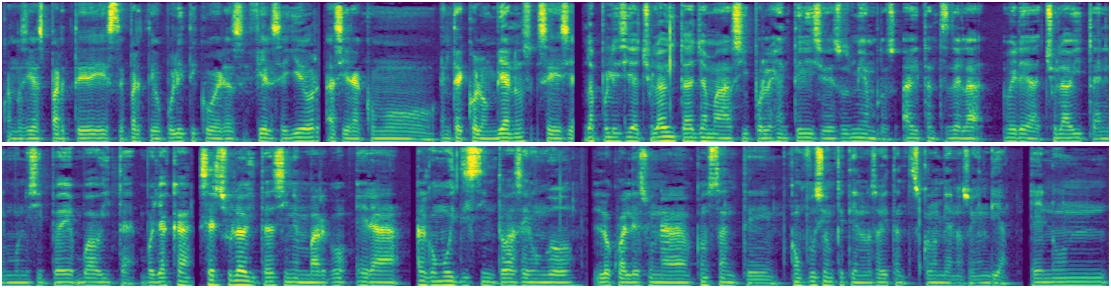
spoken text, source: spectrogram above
Cuando hacías parte de este partido político eras fiel seguidor, así era como entre colombianos se decía. La policía chulavita, llamada así por el gentilicio de sus miembros, habitantes de la vereda chulavita en el municipio de Boavita, Boyacá. Ser chulavita, sin embargo, era algo muy distinto a ser un godo, lo cual es una constante confusión que tienen los habitantes colombianos hoy en día. En un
